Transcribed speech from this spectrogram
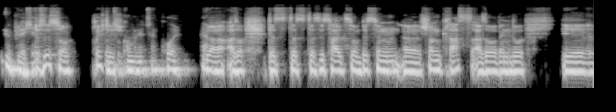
üblich ist. Das ist so. Richtig. kommunizieren. Cool. Ja. ja. also das, das, das ist halt so ein bisschen äh, schon krass. Also wenn du, äh,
